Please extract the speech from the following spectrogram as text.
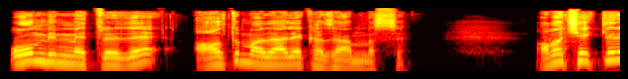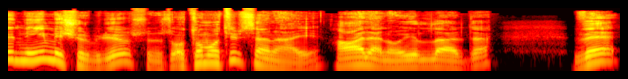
10 bin metrede altın madalya kazanması. Ama Çeklerin neyi meşhur biliyor musunuz? Otomotiv sanayi halen o yıllarda ve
